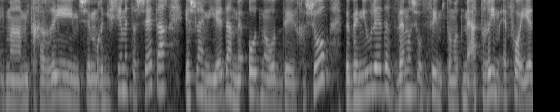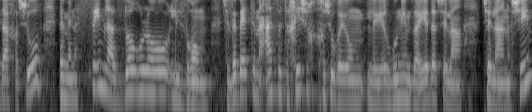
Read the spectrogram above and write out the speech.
עם המתחרים, שמרגישים את השטח, יש להם ידע מאוד מאוד אה, חשוב, ובניהול ידע זה מה שעושים, זאת אומרת מאתרים איפה הידע החשוב, ומנסים לעזור לו לזרום, שזה בעצם ה asset הכי חשוב היום לארגונים, זה הידע של האנשים,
